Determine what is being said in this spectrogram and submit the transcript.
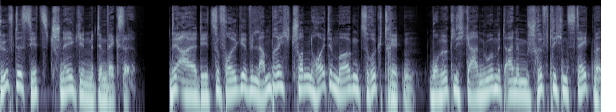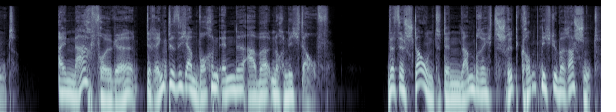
dürfte es jetzt schnell gehen mit dem Wechsel. Der ARD zufolge will Lambrecht schon heute Morgen zurücktreten, womöglich gar nur mit einem schriftlichen Statement. Ein Nachfolger drängte sich am Wochenende aber noch nicht auf. Das erstaunt, denn Lambrechts Schritt kommt nicht überraschend.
